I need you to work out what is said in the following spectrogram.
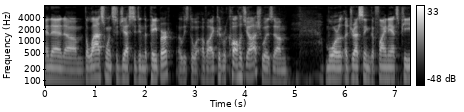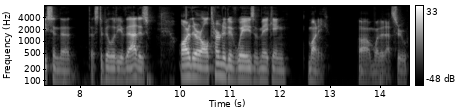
And then um, the last one suggested in the paper, at least the, of I could recall, Josh, was um, more addressing the finance piece and the the stability of that is are there alternative ways of making money, um, whether that's through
